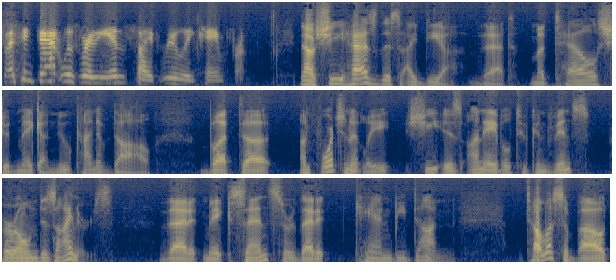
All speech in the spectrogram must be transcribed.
So I think that was where the insight really came from. Now, she has this idea that Mattel should make a new kind of doll, but uh, unfortunately, she is unable to convince her own designers that it makes sense or that it can be done. Tell us about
